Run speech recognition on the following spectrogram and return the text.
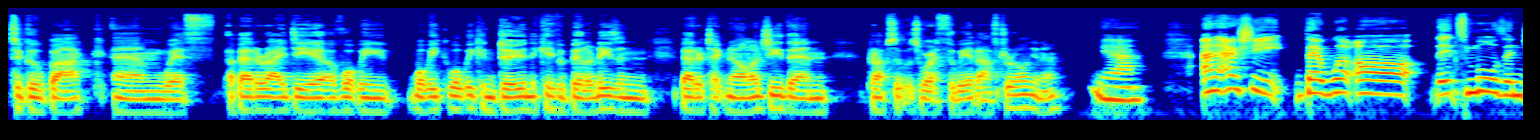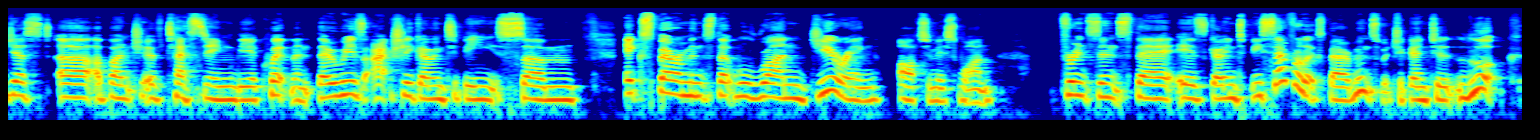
to go back um, with a better idea of what we what we what we can do and the capabilities and better technology, then perhaps it was worth the wait after all. You know. Yeah, and actually, there were are it's more than just uh, a bunch of testing the equipment. There is actually going to be some experiments that will run during Artemis One for instance, there is going to be several experiments which are going to look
